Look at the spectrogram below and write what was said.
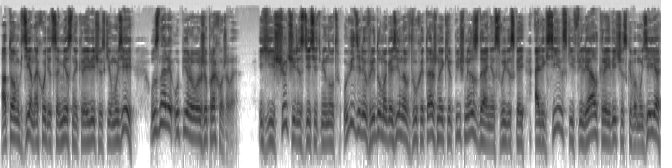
О том, где находится местный краеведческий музей, узнали у первого же прохожего. Еще через 10 минут увидели в ряду магазинов двухэтажное кирпичное здание с вывеской «Алексеевский филиал Краеведческого музея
